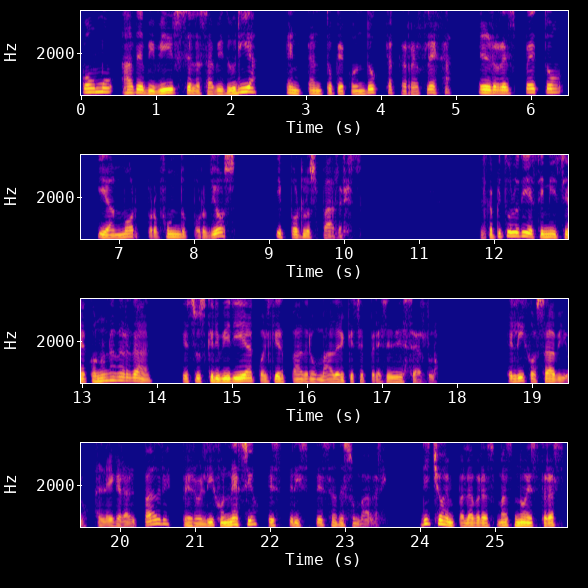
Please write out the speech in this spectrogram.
cómo ha de vivirse la sabiduría en tanto que conducta que refleja el respeto y amor profundo por Dios y por los padres. El capítulo 10 inicia con una verdad que suscribiría cualquier padre o madre que se precede serlo. El hijo sabio alegra al padre, pero el hijo necio es tristeza de su madre. Dicho en palabras más nuestras,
